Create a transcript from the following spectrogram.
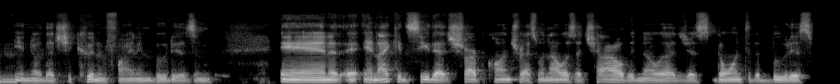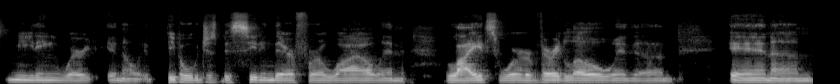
mm-hmm. you know, that she couldn't find in Buddhism and and I can see that sharp contrast when I was a child. You know, uh, just going to the Buddhist meeting where you know people would just be sitting there for a while, and lights were very low, and um, and um,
